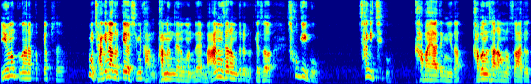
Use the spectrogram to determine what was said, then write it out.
이유는 그거 하나밖에 없어요. 그럼 자기나 그렇게 열심히 가, 가면 되는 건데 많은 사람들을 그렇게 해서 속이고 사기치고 가봐야 됩니다. 가본 사람으로서 아주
